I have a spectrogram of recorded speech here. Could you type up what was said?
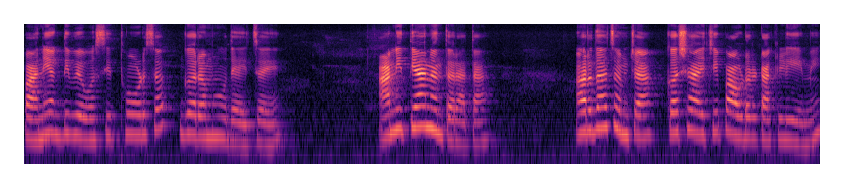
पाणी अगदी व्यवस्थित थोडंसं गरम होऊ द्यायचं आहे आणि त्यानंतर आता अर्धा चमचा कषायची पावडर टाकली आहे मी?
